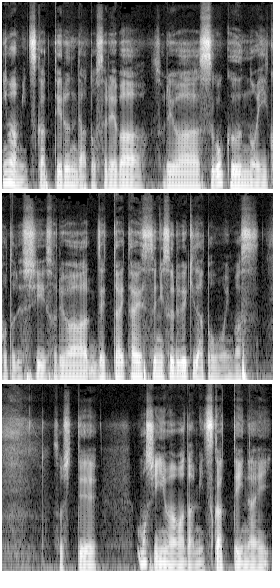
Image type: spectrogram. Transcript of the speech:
今見つかってるんだとすればそれはすごく運のいいことですしそれは絶対大切にするべきだと思います。そしてもし今まだ見つかっていない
